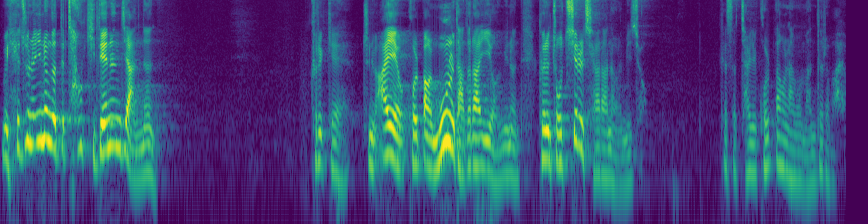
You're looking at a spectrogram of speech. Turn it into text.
뭐 해주는 이런 것들 자꾸 기대는지 않는. 그렇게 주님 아예 골방을 문을 닫으라 이 의미는 그런 조치를 취하라는 의미죠. 그래서 자기 골방을 한번 만들어 봐요.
